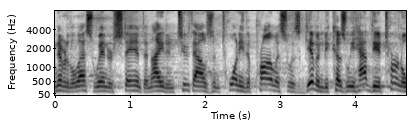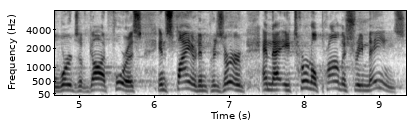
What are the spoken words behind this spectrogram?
Nevertheless, we understand tonight in 2020 the promise was given because we have the eternal words of God for us, inspired and preserved, and that eternal promise remains.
